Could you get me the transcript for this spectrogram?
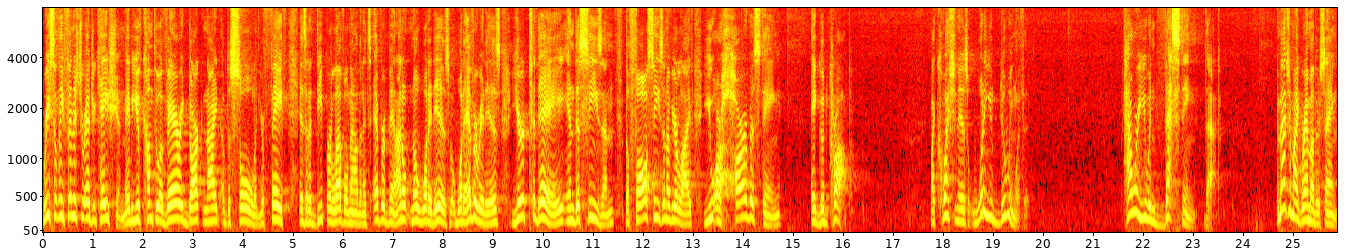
recently finished your education. Maybe you've come through a very dark night of the soul and your faith is at a deeper level now than it's ever been. I don't know what it is, but whatever it is, you're today in this season, the fall season of your life, you are harvesting a good crop. My question is, what are you doing with it? How are you investing that? Imagine my grandmother saying,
